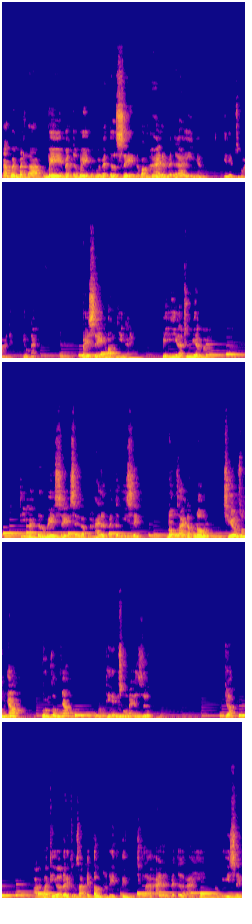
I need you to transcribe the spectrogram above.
à quên mất là B vector B cộng với vector C nó bằng hai lần vector AI nhé. Ghi thêm số 2 này, hiểu này. BC các bạn nhìn này, vì Y là trung điểm mà. Thì vector BC sẽ gấp hai lần vector IC độ dài gấp đôi chiều giống nhau phương giống nhau. Thì hệ số này là dương. Được chưa? À, vậy thì ở đây thực ra cái tổng ở đây tính chính là hai lần vector AI cộng IC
